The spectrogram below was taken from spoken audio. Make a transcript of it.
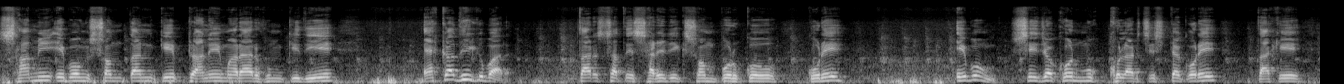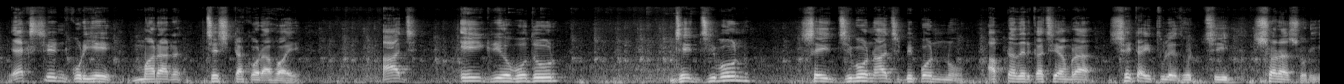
স্বামী এবং সন্তানকে প্রাণে মারার হুমকি দিয়ে একাধিকবার তার সাথে শারীরিক সম্পর্ক করে এবং সে যখন মুখ খোলার চেষ্টা করে, তাকে অ্যাক্সিডেন্ট করিয়ে মারার চেষ্টা করা হয়। আজ এই গৃহবধূর যে জীবন, সেই জীবন আজ বিপন্ন। আপনাদের কাছে আমরা সেটাই তুলে ধরছি সরাসরি।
